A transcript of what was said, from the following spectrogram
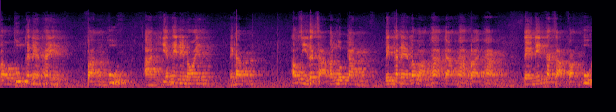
เราทุ่มคะแนนให้ฟังพูดอ่านเขียนให้น้อยๆนะครับ เอาสี่ทักษะมารวมกัน เป็นคะแนนระหว่างภาคกลางภาคปลายภาค แต่เน้นทักษะฟังพูด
